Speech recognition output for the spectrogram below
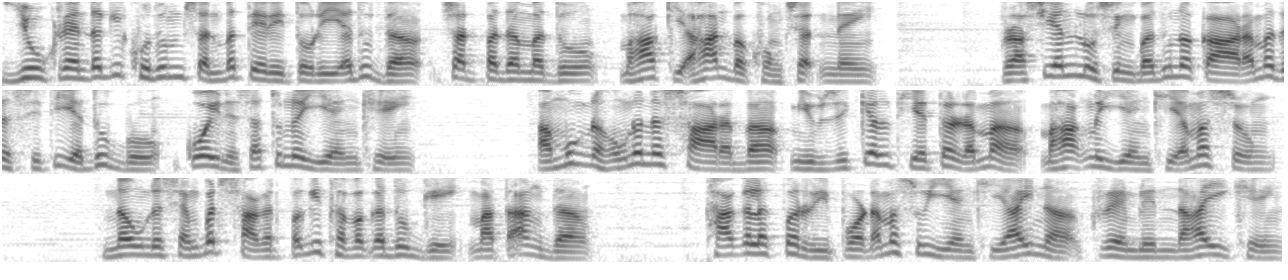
युक्रेन खुद चल तेरीटोरी चटपद अहब खोसने रशियन लुसीबून कार सिटी कोई चतना येंखे हूँ साब म्यूजिकल थिएटर यंखी नौन सेंगत सागप की थबक da थागलप रिपोर्ट येंखी क्रेमलिन हाइखें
